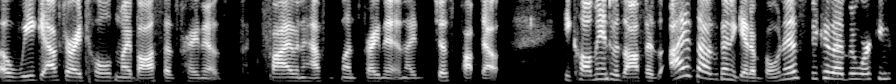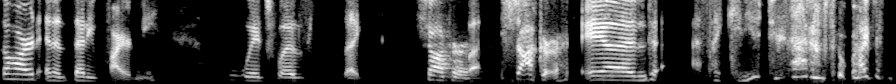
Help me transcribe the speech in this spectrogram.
a week after i told my boss i was pregnant i was five and a half months pregnant and i just popped out he called me into his office i thought i was going to get a bonus because i've been working so hard and instead he fired me which was like Shocker. shocker. And I was like, "Can you do that?" I'm so. I just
